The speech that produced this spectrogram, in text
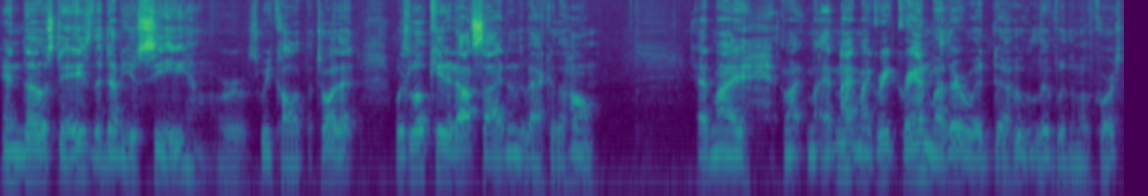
In those days, the WC, or as we call it, the toilet, was located outside in the back of the home. At my, my, my at night, my great grandmother would, uh, who lived with them, of course,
